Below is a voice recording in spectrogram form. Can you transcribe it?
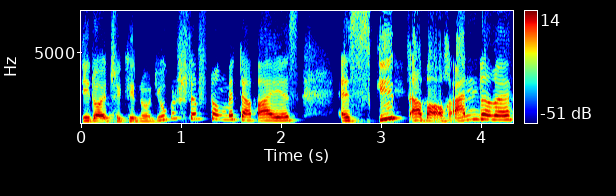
die Deutsche Kinder- und Jugendstiftung mit dabei ist. Es gibt aber auch andere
